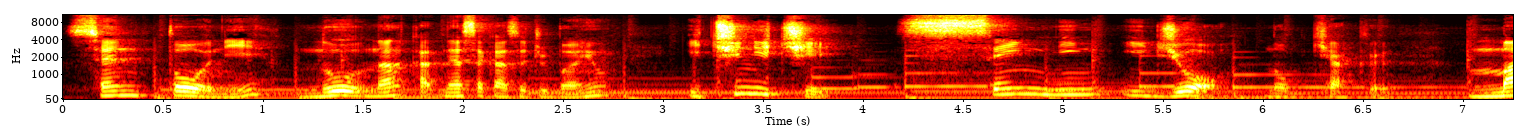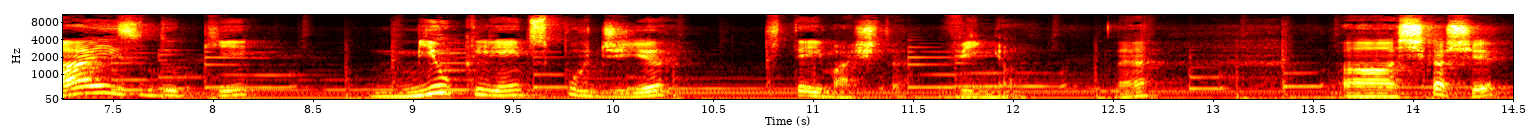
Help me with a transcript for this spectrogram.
Sentoni, no, na, nessa casa de banho, Ichinichi, 100 nin ijo no kyaku, mais do que mil clientes por dia kiteimashita, vinham, né? Uh, しかし、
